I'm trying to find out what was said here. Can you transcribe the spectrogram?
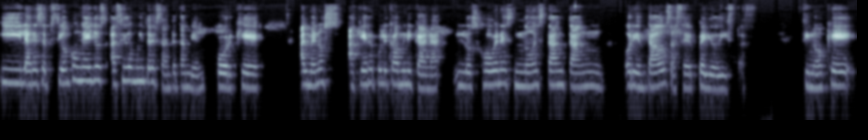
Y la recepción con ellos ha sido muy interesante también, porque al menos aquí en República Dominicana, los jóvenes no están tan orientados a ser periodistas, sino que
